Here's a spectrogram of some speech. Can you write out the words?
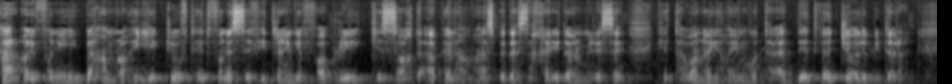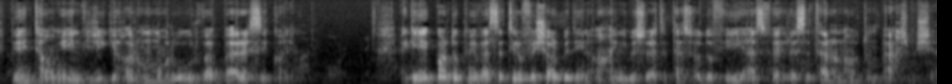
هر آیفونی به همراه یک جفت هدفون سفید رنگ فابریک که ساخت اپل هم هست به دست خریدار می‌رسه که توانایی های متعدد و جالبی دارن. بیاین تمامی این ویژگی ها رو مرور و بررسی کنیم. اگه یک بار دکمه وسطی رو فشار بدین آهنگی به صورت تصادفی از فهرست ترانه هاتون پخش میشه.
